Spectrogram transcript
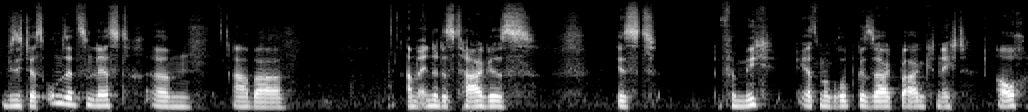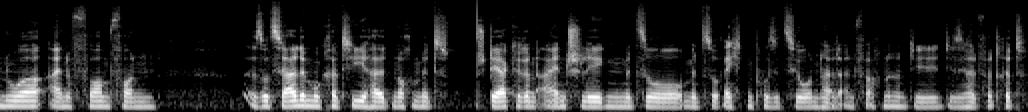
wie sich das umsetzen lässt. Ähm, aber am Ende des Tages ist für mich erstmal grob gesagt Wagenknecht auch nur eine Form von Sozialdemokratie halt noch mit stärkeren Einschlägen, mit so, mit so rechten Positionen halt einfach, ne, die, die sie halt vertritt.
